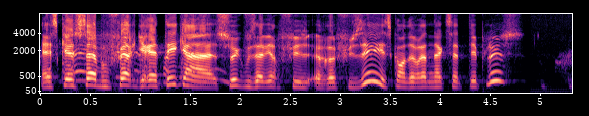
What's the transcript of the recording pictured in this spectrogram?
Est-ce que ça vous fait regretter quand ceux que vous avez refusés? Est-ce qu'on devrait en accepter plus?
